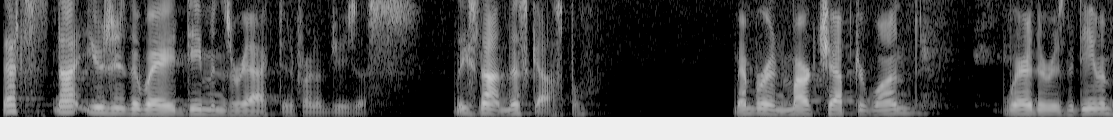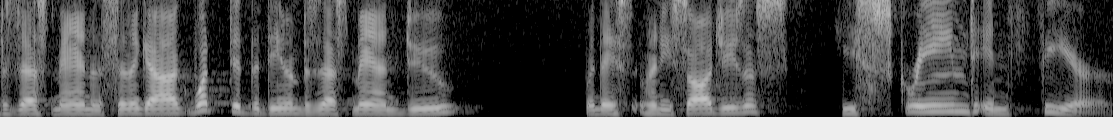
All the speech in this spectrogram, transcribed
That's not usually the way demons react in front of Jesus, at least not in this gospel. Remember in Mark chapter 1, where there was the demon possessed man in the synagogue? What did the demon possessed man do when, they, when he saw Jesus? He screamed in fear.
